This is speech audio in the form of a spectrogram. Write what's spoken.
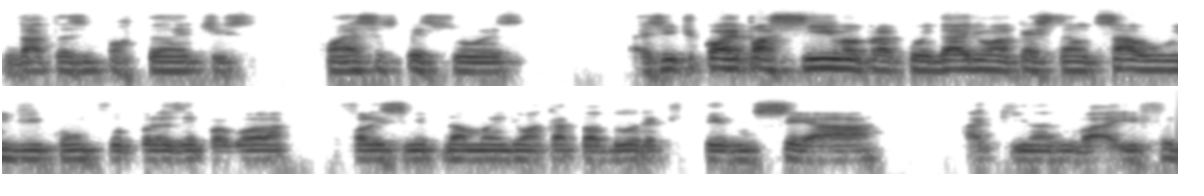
datas importantes com essas pessoas. A gente corre para cima para cuidar de uma questão de saúde, como foi, por exemplo, agora o falecimento da mãe de uma catadora que teve um CA aqui na Bahia, foi,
